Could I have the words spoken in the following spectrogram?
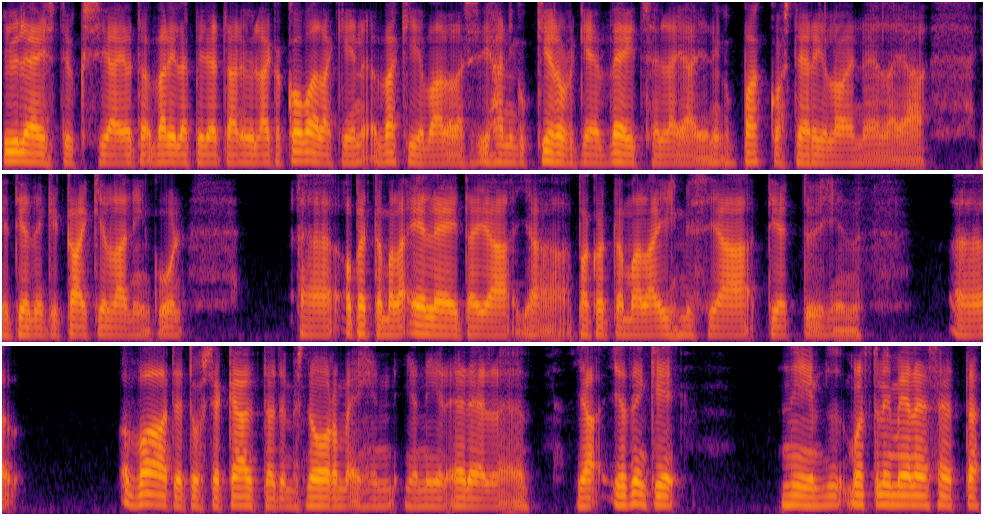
yleistyksiä, joita välillä pidetään yllä aika kovallakin väkivallalla, siis ihan niin kuin kirurgien veitsellä ja, ja niin kuin pakkosteriloineilla ja, ja tietenkin kaikilla niin kuin, ä, opettamalla eleitä ja, ja pakottamalla ihmisiä tiettyihin ä, vaatetus- ja käyttäytymisnormeihin ja niin edelleen. Ja jotenkin, niin, mulle tuli mieleen se, että,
